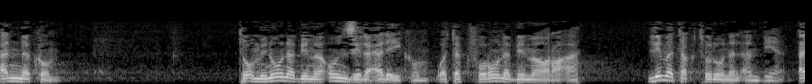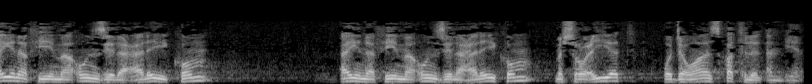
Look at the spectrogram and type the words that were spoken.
أنكم تؤمنون بما أنزل عليكم وتكفرون بما وراءه لم تقتلون الأنبياء؟ أين فيما أنزل عليكم أين فيما أنزل عليكم مشروعية وجواز قتل الأنبياء؟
